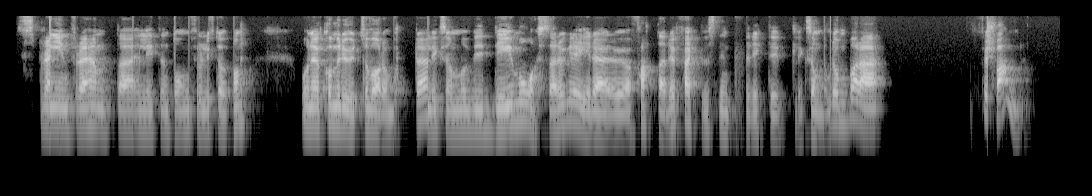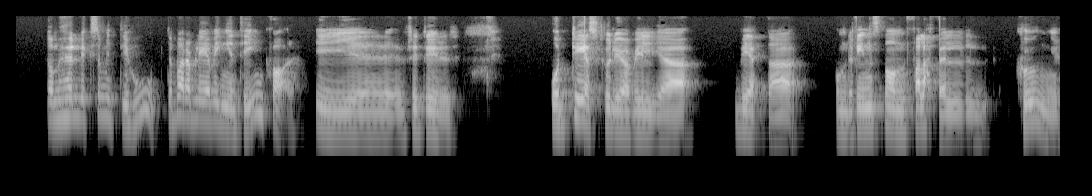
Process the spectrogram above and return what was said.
Sprang in för att hämta en liten tång för att lyfta upp dem. Och när jag kommer ut så var de borta. Liksom, och vi, det är ju måsar och grejer där och jag fattade faktiskt inte riktigt. Liksom. De bara försvann. De höll liksom inte ihop. Det bara blev ingenting kvar i eh, frityrhuset. Och det skulle jag vilja veta om det finns någon falafelkung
